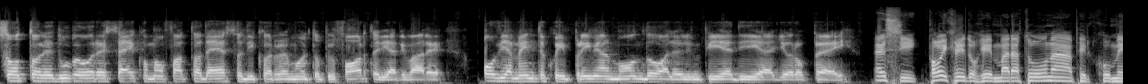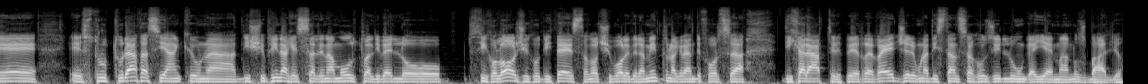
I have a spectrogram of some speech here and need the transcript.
sotto le due ore sei come ho fatto adesso di correre molto più forte di arrivare ovviamente quei primi al mondo alle Olimpiadi e agli europei eh sì, poi credo che maratona, per come è, è, strutturata, sia anche una disciplina che si allena molto a livello psicologico, di testa, no? ci vuole veramente una grande forza di carattere per reggere una distanza così lunga, Yema, non sbaglio.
